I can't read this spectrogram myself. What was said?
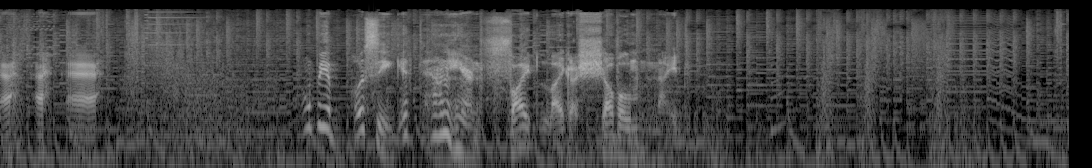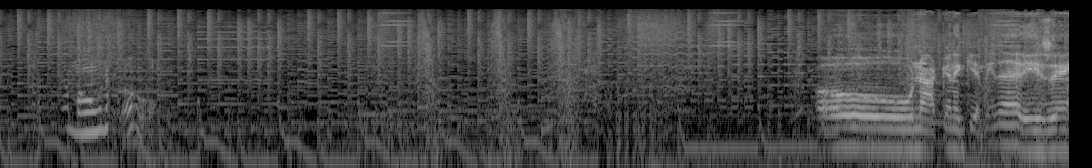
Don't be a pussy. Get down here and fight like a shovel knight. Come on. Oh. Oh, not gonna get me that easy.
